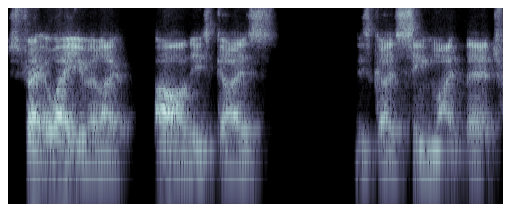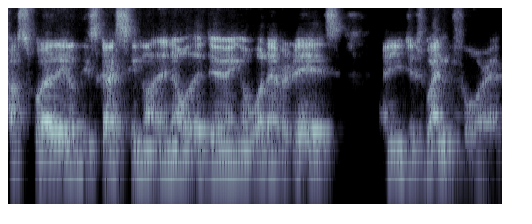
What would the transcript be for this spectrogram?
straight away you were like oh these guys these guys seem like they're trustworthy or these guys seem like they know what they're doing or whatever it is and you just went for it.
